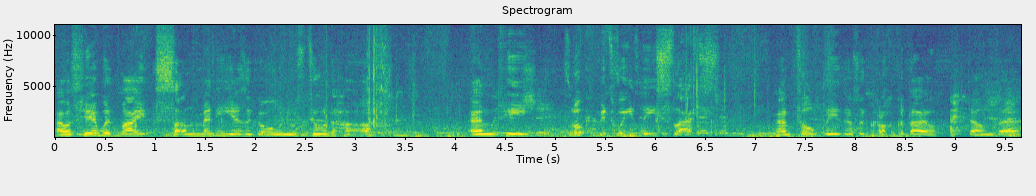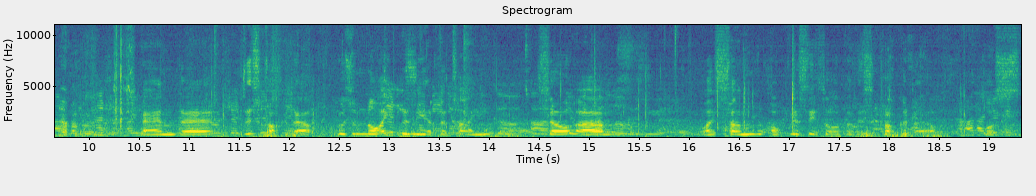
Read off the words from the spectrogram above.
I was here with my son many years ago when he was two and a half, and he looked between these slats and told me there's a crocodile down there. and uh, this crocodile was annoyed with me at the time. So um, my son obviously thought that this crocodile was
